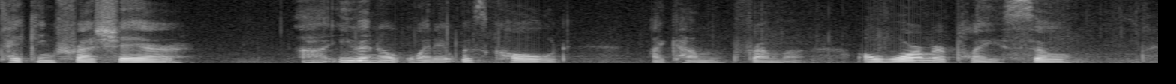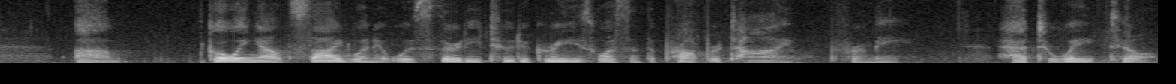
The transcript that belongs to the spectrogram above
Taking fresh air, uh, even when it was cold. I come from a, a warmer place, so um, going outside when it was 32 degrees wasn't the proper time for me. Had to wait till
